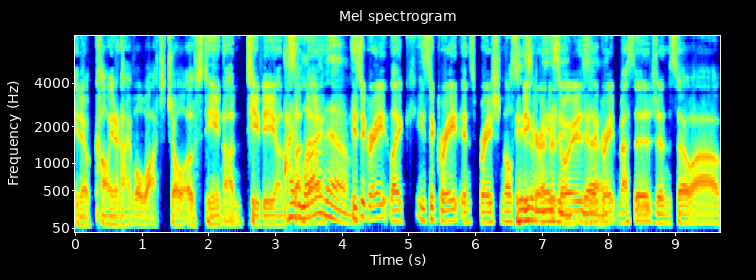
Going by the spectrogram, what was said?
you know colleen and i will watch joel osteen on tv on I sunday love him. he's a great like he's a great inspirational speaker and there's always yeah. a great message and so uh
